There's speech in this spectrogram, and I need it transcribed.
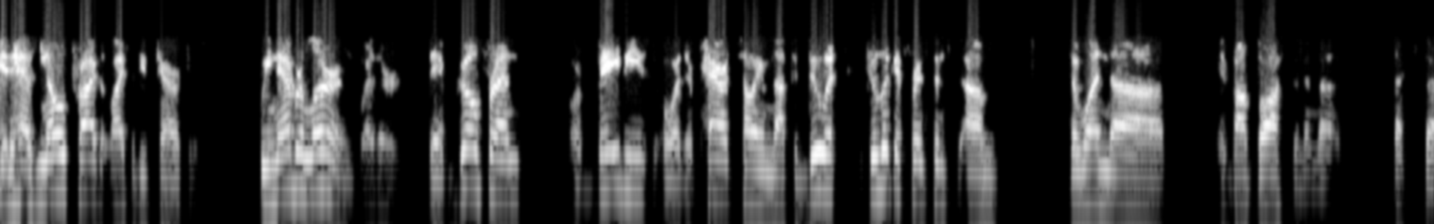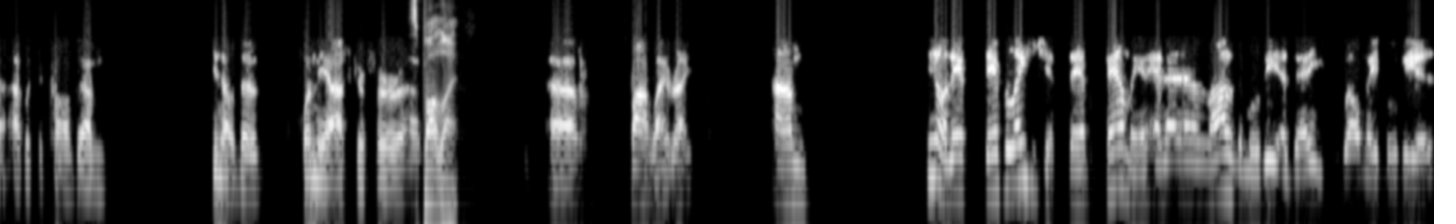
it has no private life of these characters. We never learn whether they have girlfriends, or babies or their parents telling them not to do it. If you look at, for instance, um, the one uh, about Boston and the sex, uh, what's it called? Um, you know, the won the Oscar for uh, Spotlight. Uh, Spotlight, right? Um, you know, they have they have relationships, they have family, and, and, and a lot of the movie, as any well-made movie is,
